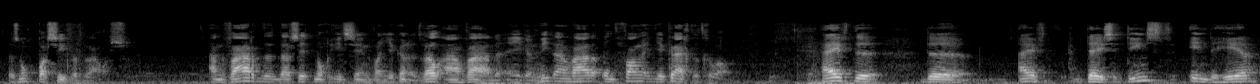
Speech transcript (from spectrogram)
Dat is nog passiever trouwens. Aanvaarden, daar zit nog iets in van je kunt het wel aanvaarden en je kunt het niet aanvaarden. Ontvangen, je krijgt het gewoon. Hij heeft, de, de, hij heeft deze dienst in de Heer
